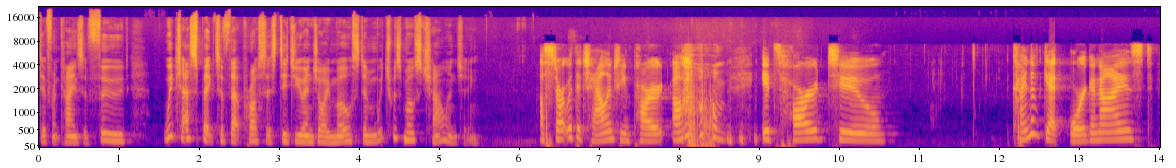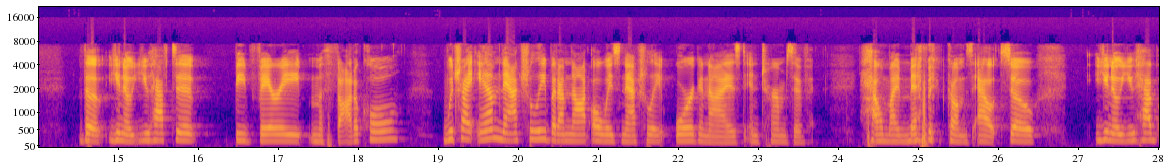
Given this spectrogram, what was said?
different kinds of food. Which aspect of that process did you enjoy most, and which was most challenging? I'll start with the challenging part. Um, it's hard to kind of get organized. The, you know, you have to be very methodical, which I am naturally, but I'm not always naturally organized in terms of how my method comes out. So, you know, you have,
